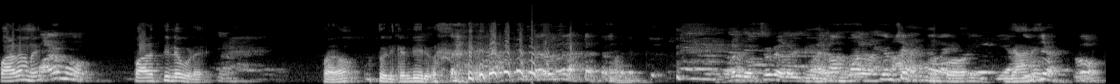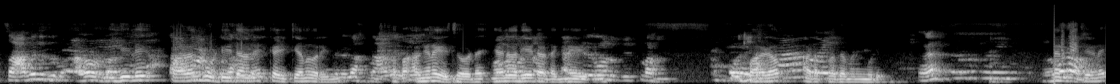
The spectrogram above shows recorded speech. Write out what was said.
പഴമാണ് പഴമോ പഴത്തിന്റെ കൂടെ പഴം തൊലിക്കേണ്ടി വരും അപ്പൊ ഞാൻ ഇതിൽ പഴം കൂട്ടിയിട്ടാണ് കഴിക്കാന്ന് പറയുന്നത് അപ്പൊ അങ്ങനെ കഴിച്ചോട്ടെ ഞാൻ ആദ്യമായിട്ടാണ് ഇങ്ങനെ കഴിക്കുന്നത് പഴം അടപ്രഥമനും കൂടി കഴിച്ചാണ്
